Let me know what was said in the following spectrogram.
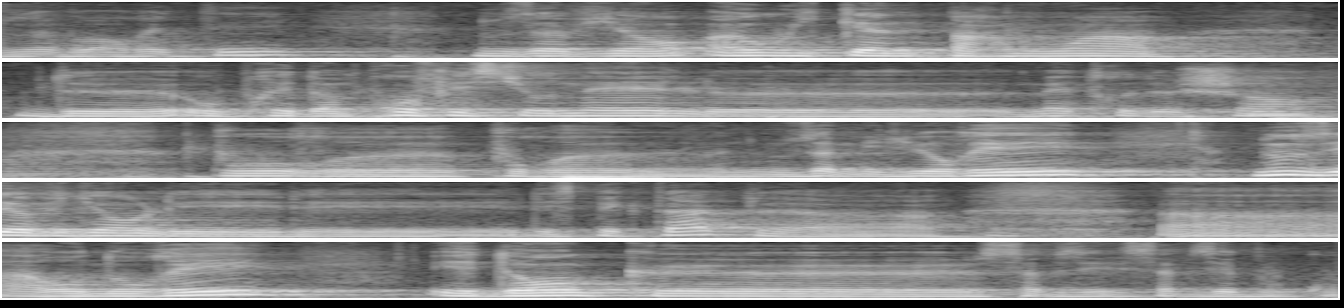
nous avons arrêté. Nous avions un week-end par mois auprès d'un professionnel euh, maître de chant pour, euh, nous améliorer. Nous avions les, les- les spectacles à, honorer et donc ça faisait beaucoup.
